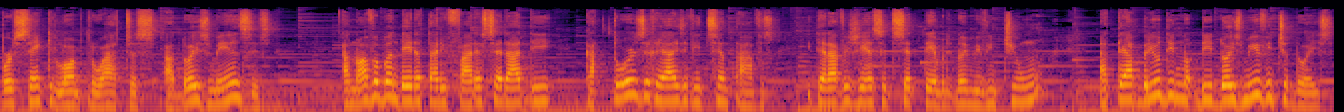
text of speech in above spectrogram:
por 100 kWh há dois meses, a nova bandeira tarifária será de R$ 14,20 e terá vigência de setembro de 2021 até abril de 2022.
